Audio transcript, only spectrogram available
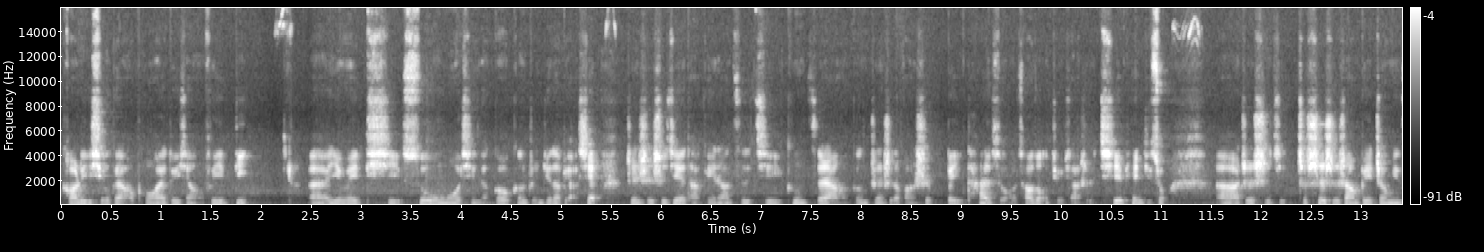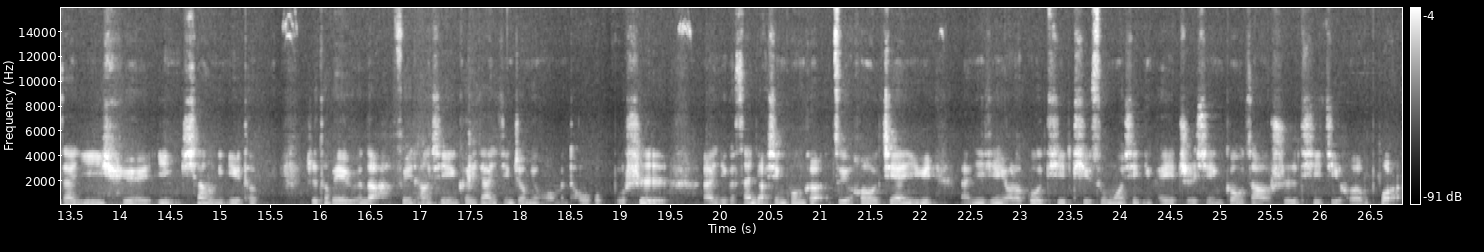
考虑修改和破坏对象和飞地。呃，因为体速模型能够更准确的表现真实世界，它可以让自己更自然和更真实的方式被探索和操纵，就像是切片技术。啊，这实际这事实上被证明在医学影像领域头。是特别有用的，非常幸运，科学家已经证明我们头骨不是呃一个三角形空壳。最后，鉴于呃你已经有了固体体素模型，你可以执行构造实体几何布尔，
